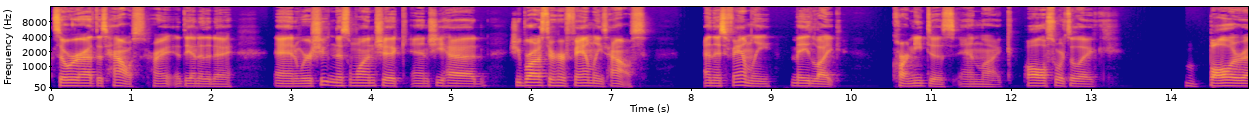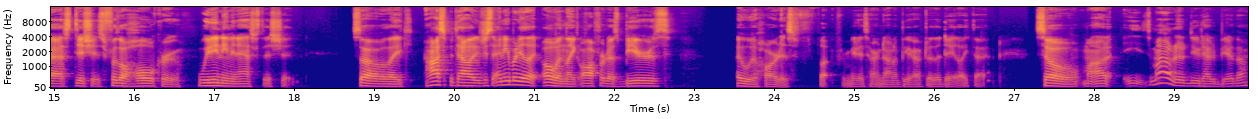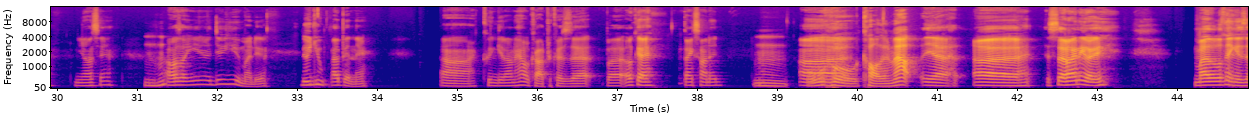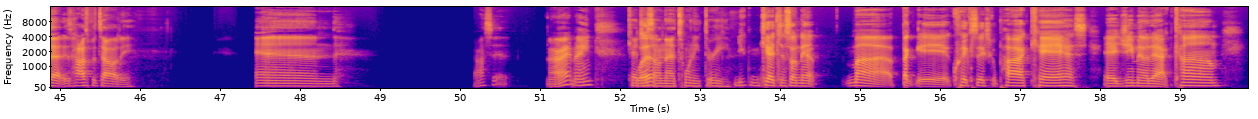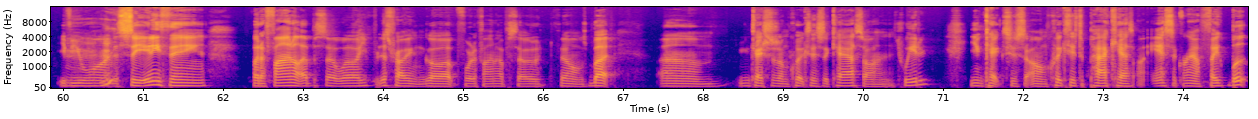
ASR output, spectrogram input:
So we're at this house right at the end of the day, and we're shooting this one chick, and she had she brought us to her family's house, and this family made like carnitas and like all sorts of like baller ass dishes for the whole crew. We didn't even ask for this shit. So like hospitality, just anybody like oh, and like offered us beers. It was hard as fuck for me to turn down a beer after the day like that. So my my other dude had a beer though. You know what I'm saying? Mm-hmm. I was like, you know, do you, my dude? Do you? I've been there. Uh, couldn't get on a helicopter because of that. But okay, thanks, Hunted. Mm. Uh, Ooh, calling him out. Yeah. Uh. So anyway, my little thing is that is hospitality, and that's it. All right, man. Catch us on that twenty three. You can catch us on that my quick sexual podcast at gmail.com. If you want Mhm. to see anything for the final episode, well, you, this probably can go up for the final episode films, but um, you can catch us on Quick Sister Cast on Twitter. You can catch us on Quick Sister Podcast on Instagram, Facebook.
